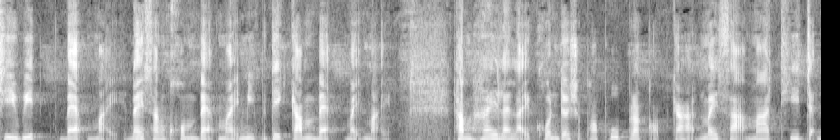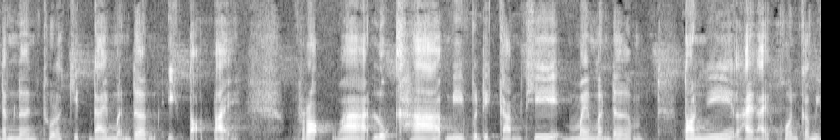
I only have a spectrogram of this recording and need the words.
ชีวิตแบบใหม่ ในสังคมแบบใหม่ มีพฤติกรรมแบบใหม่ ๆทำให้หลาย ๆ คนโดยเฉพาะผู้ประกอบการไม่สามารถที่จะดำเนินธุรกิจได้เหมือนเดิมอีกต่อไป เพราะว่าลูกค้ามีพฤติกรรมที่ไม่เหมือนเดิม ตอนนี้หลายๆ คนก็มี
